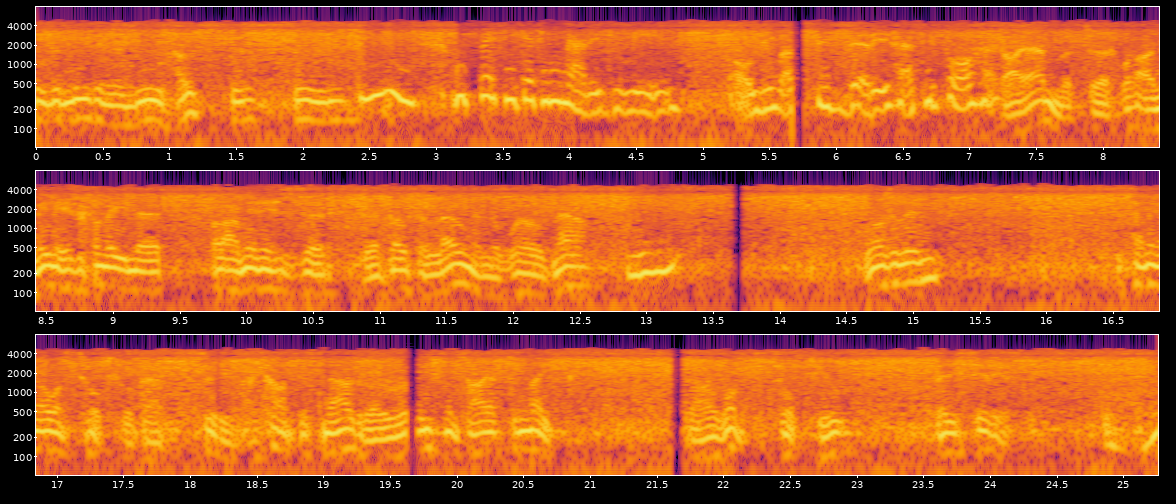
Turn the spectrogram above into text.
we'll be meeting a new hostess soon. Mm, with Betty getting married, you mean? Oh, you must be very happy for her. I am, but uh, what I mean is, I mean, uh, what I mean is, uh, we're both alone in the world now. Mm. Rosalind, there's something I want to talk to you about soon. I can't just now. There are arrangements I have to make. But I want to talk to you very seriously. Mm-hmm.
